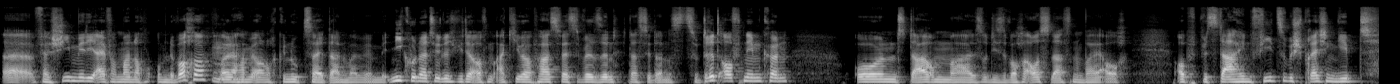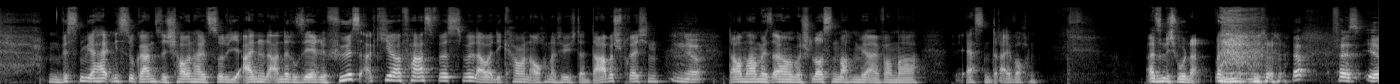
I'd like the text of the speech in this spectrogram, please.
äh, verschieben wir die einfach mal noch um eine Woche, weil da haben wir auch noch genug Zeit dann, weil wir mit Nico natürlich wieder auf dem Akiba Pass Festival sind, dass wir dann das zu dritt aufnehmen können und darum mal so diese Woche auslassen, weil auch, ob bis dahin viel zu besprechen gibt, wissen wir halt nicht so ganz. Wir schauen halt so die eine oder andere Serie fürs Akiba Pass Festival, aber die kann man auch natürlich dann da besprechen. Ja. Darum haben wir jetzt einfach beschlossen, machen wir einfach mal die ersten drei Wochen. Also nicht wundern. Ja, falls ihr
